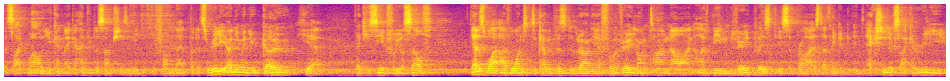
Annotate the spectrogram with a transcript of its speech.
It's like well, you can make a hundred assumptions immediately from that, but it's really only when you go here that you see it for yourself. That is why I've wanted to come and visit Orania for a very long time now, and I've been very pleasantly surprised. I think it, it actually looks like a really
